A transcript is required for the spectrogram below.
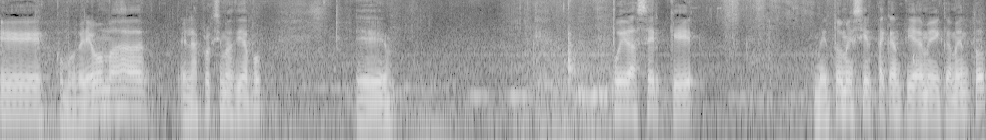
eh, como veremos más en las próximas diapos, eh, puede hacer que me tome cierta cantidad de medicamento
